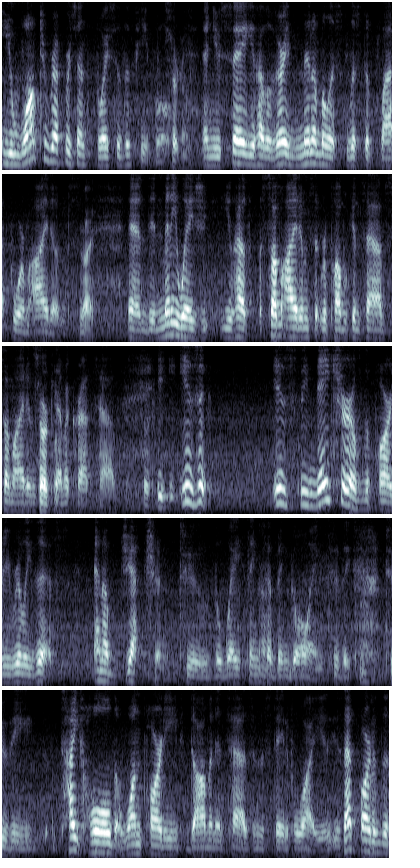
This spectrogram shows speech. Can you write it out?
you want to represent the voice of the people. Certainly. And you say you have a very minimalist list of platform items. Right. And in many ways, you- you have some items that Republicans have, some items that Democrats have. Certainly. Is it, is the nature of the party really this? An objection to the way things have been going, to the, to the tight hold that one party dominance has in the state of Hawaii? Is that part of the,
